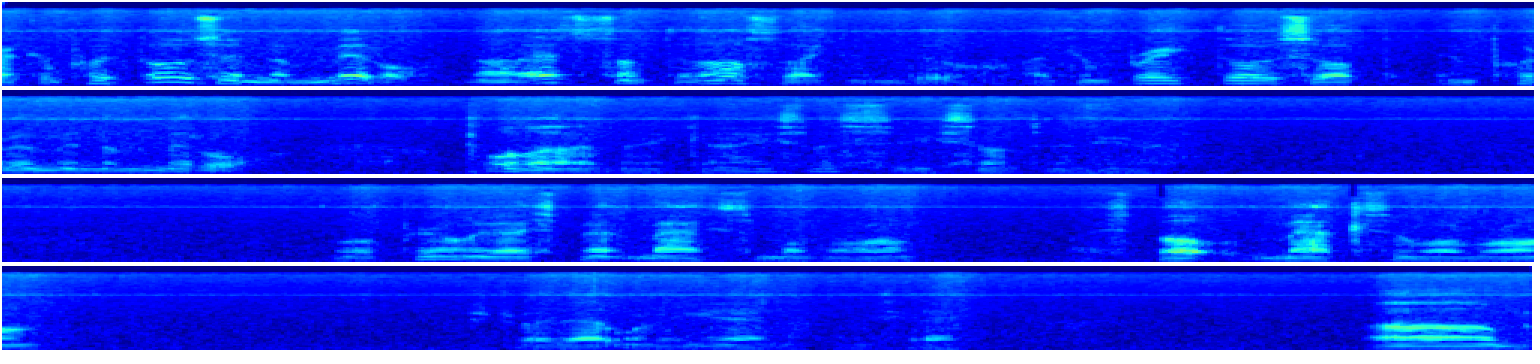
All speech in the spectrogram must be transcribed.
I can put those in the middle. Now that's something else I can do. I can break those up and put them in the middle. Hold on a minute, guys. Let's see something here. Well, apparently I spent maximum wrong. I spelled maximum wrong. Let's try that one again. Okay. Um,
